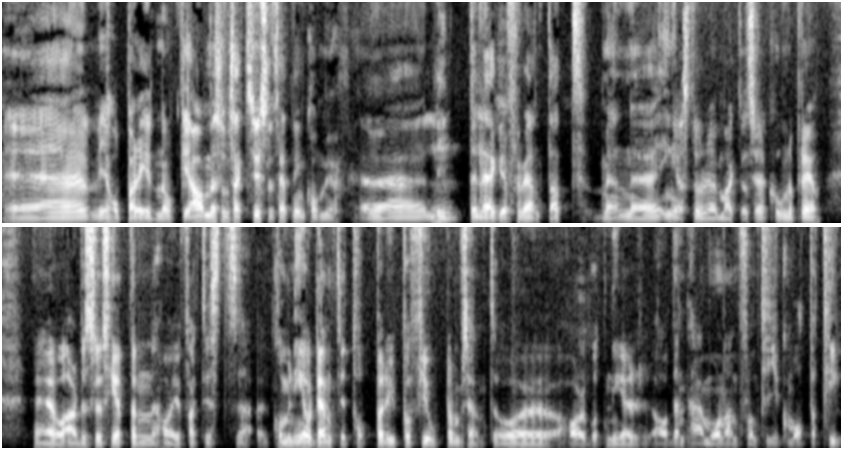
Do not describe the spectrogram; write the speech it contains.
Eh, vi hoppar in och ja, men som sagt sysselsättningen kom ju. Eh, mm. lite lägre än förväntat, men eh, inga större marknadsreaktioner på det. Eh, och arbetslösheten har ju faktiskt kommit ner ordentligt, toppade ju på 14 procent och eh, har gått ner ja, den här månaden från 10,8 till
